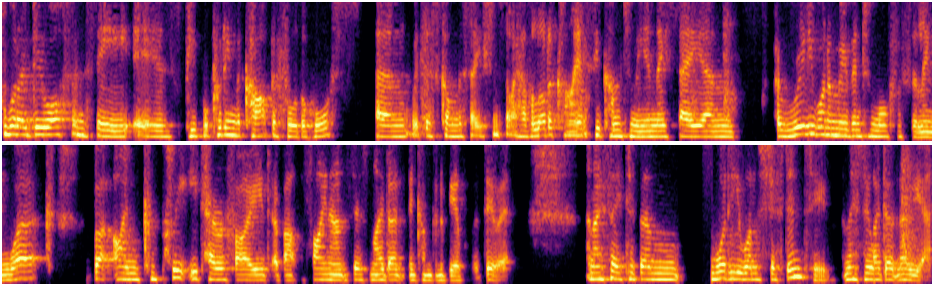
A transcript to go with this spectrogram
What I do often see is people putting the cart before the horse um, with this conversation. So I have a lot of clients who come to me and they say, um, I really want to move into more fulfilling work but I'm completely terrified about the finances and I don't think I'm going to be able to do it. And I say to them, What do you want to shift into? And they say, I don't know yet.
